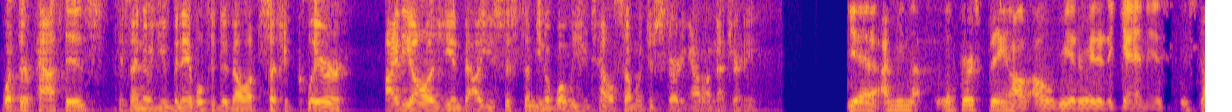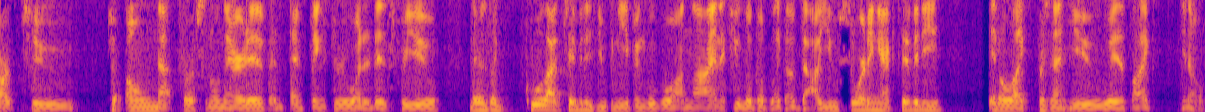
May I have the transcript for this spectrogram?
what their path is? Because I know you've been able to develop such a clear ideology and value system. You know, what would you tell someone just starting out on that journey? Yeah, I mean, the first thing I'll, I'll reiterate it again is, is start to to own that personal narrative and, and think through what it is for you. There's like cool activities you can even Google online. If you look up like a value sorting activity, it'll like present you with like, you know,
